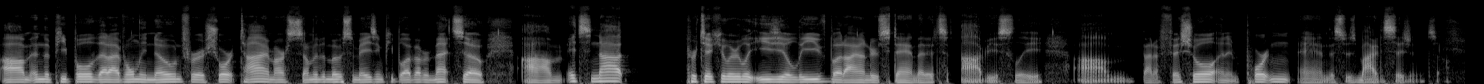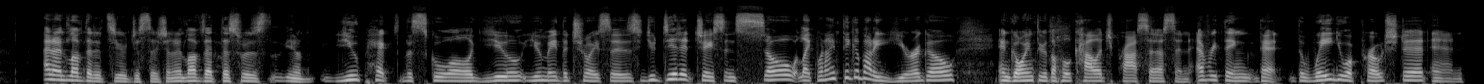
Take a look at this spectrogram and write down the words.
Um, and the people that I've only known for a short time are some of the most amazing people I've ever met. So um, it's not particularly easy to leave, but I understand that it's obviously um, beneficial and important, and this was my decision. So. And I love that it's your decision. I love that this was, you know, you picked the school, you you made the choices. You did it, Jason, so like when I think about a year ago and going through the whole college process and everything that the way you approached it and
